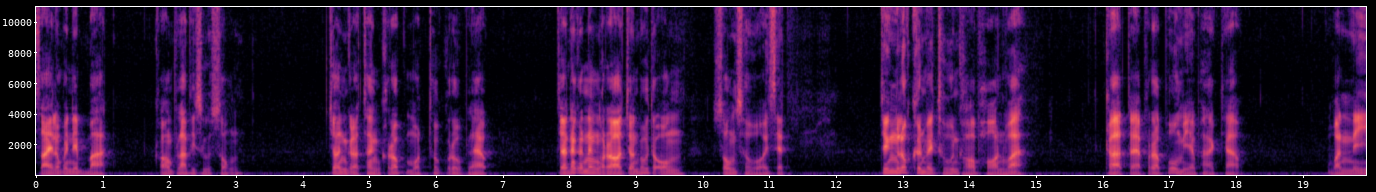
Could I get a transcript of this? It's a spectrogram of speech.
ใส่ลงไปในบาตรของพระภิกษุสงฆ์ จนกระทั่งครบหมดทุกรูปแล้ว จากนั้นก็นั่งรอจนพระพุทธองค์ทรงเสวยเสร็จ จึงลุกขึ้นไปทูลขอพรว่า ข้าแต่พระผู้มีพระภาคเจ้า วันนี้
